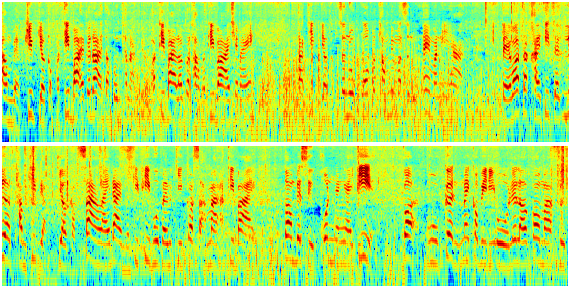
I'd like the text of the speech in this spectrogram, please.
ทำแบบคลิปเกี่ยวกับอธิบายก็ได้ ถ้าคนถนัดแบบอธิบายเราก็ทำอธิบายใช่ไหม คลิปเกี่ยวกับสนุกเราก็ทำให้มันสนุกให้มันเฮฮาแต่ว่าถ้าใครที่จะเลือกทำคลิปแบบเกี่ยวกับสร้างรายได้เหมือนที่พี่พูดไปเมื่อกี้ก็สามารถอธิบาย ต้องไปสืบค้นยังไงพี่ก็ Google ไม่ก็วิดีโอแล้วเราก็มาฝึก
